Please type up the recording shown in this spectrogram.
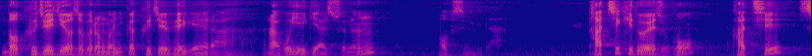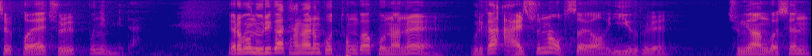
너 그 죄 지어서 그런 거니까 그 죄 회개해라 라고 얘기할 수는 없습니다. 같이 기도해 주고 같이 슬퍼해 줄 뿐입니다. 여러분 우리가 당하는 고통과 고난을 우리가 알 수는 없어요. 이유를. 중요한 것은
